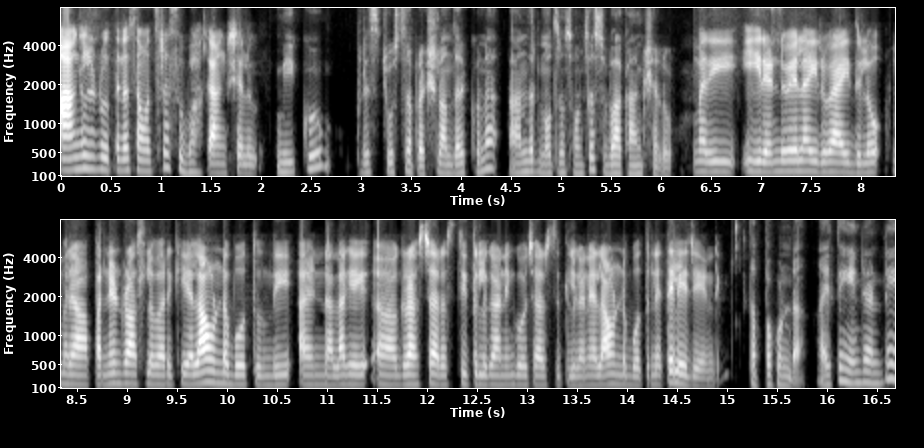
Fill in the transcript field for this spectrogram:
ఆంగ్ల నూతన సంవత్సర శుభాకాంక్షలు. మీకు ప్రెస్ చూస్తున్న ప్రేక్షకులందరికీ కూడా ఆంధ్ర నూతన సంవత్సర శుభాకాంక్షలు. మరి ఈ రెండు వేల ఇరవై ఐదులో మరి ఆ పన్నెండు రాసుల వరకు ఎలా ఉండబోతుంది? అండ్ అలాగే గ్రహచార స్థితులు కానీ గోచార స్థితులు కానీ ఎలా ఉండబోతున్నాయి తెలియజేయండి. తప్పకుండా. అయితే ఏంటంటే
